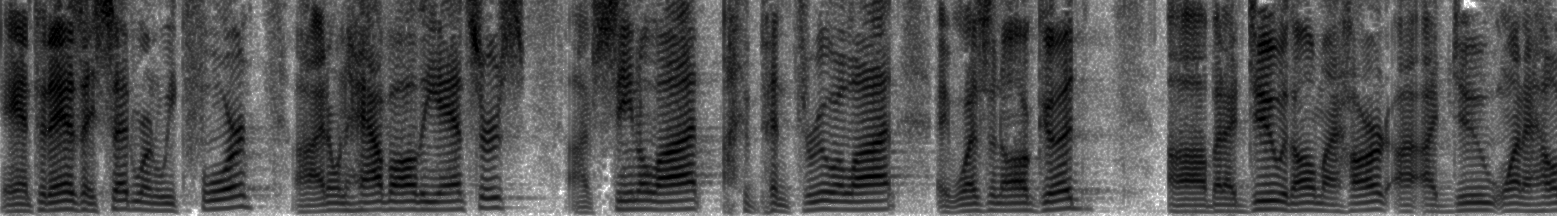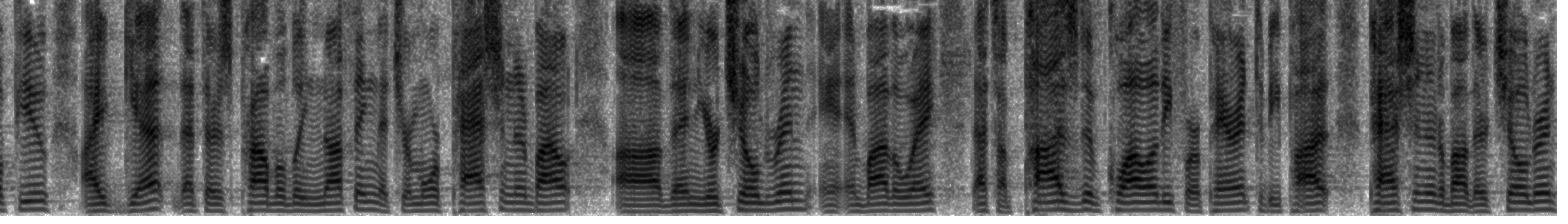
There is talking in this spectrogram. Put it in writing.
And today, as I said, we're in week four. Uh, I don't have all the answers. I've seen a lot. I've been through a lot. It wasn't all good. Uh, but I do with all my heart. I, I do want to help you. I get that there's probably nothing that you're more passionate about uh, than your children. And, and, by the way, that's a positive quality for a parent to be po- passionate about their children.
